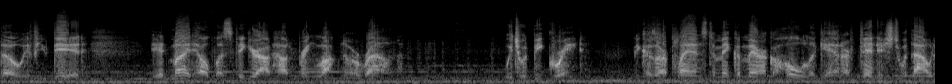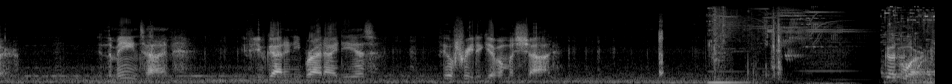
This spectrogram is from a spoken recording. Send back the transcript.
Though if you did, it might help us figure out how to bring Lockne around. Which would be great, because our plans to make America whole again are finished without her. In the meantime, if you've got any bright ideas, feel free to give them a shot. Good work.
